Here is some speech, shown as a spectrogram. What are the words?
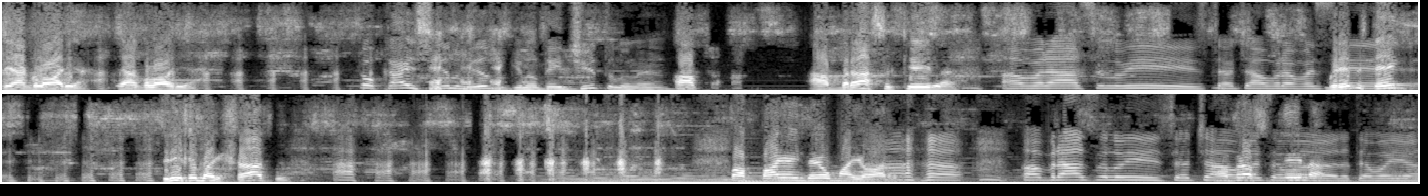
É a glória, é a glória. Tocar esse hino mesmo, que não tem título, né? Abraço, Keila. Abraço, Luiz. Tchau, tchau pra você. O Grêmio tem? Tri rebaixado? Papai ainda é o maior. abraço, Luiz. Tchau, tchau. Um abraço, Keila. Até amanhã.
